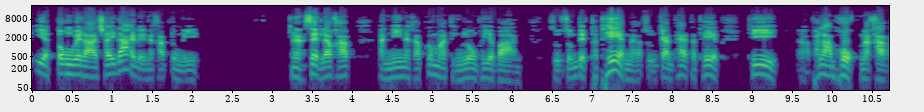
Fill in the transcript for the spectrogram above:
ละเอียดตรงเวลาใช้ได้เลยนะครับ ตรงนี้อ่าเสร็จแล้วครับ อันนี้นะครับก็มาถึงโรงพยาบาลศูนย์สมเด็จพระเทพนะครับ ศูนย์การแพทย์พระเทพที่อ่าพระรามหกนะครับ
